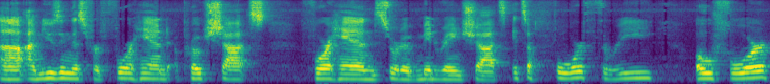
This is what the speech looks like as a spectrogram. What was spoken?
Uh, I'm using this for forehand approach shots, forehand sort of mid-range shots. It's a 4.304,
